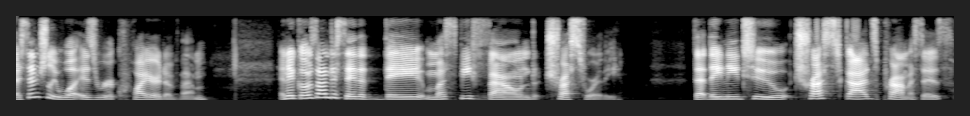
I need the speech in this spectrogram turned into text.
essentially what is required of them. And it goes on to say that they must be found trustworthy, that they need to trust God's promises,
